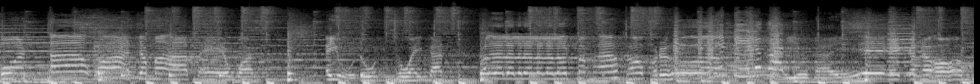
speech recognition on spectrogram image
ปวดตาว่าจะมาแต่วันอยู่ดูช่วยกันรถมะพร้าวเขาพรวดอยู่ไหนกันอ๋อแฟ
